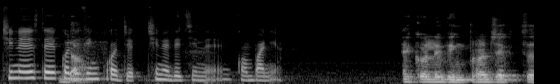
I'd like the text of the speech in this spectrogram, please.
Cine este Eco da. Living Project? Cine deține compania? Eco Living Project uh,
